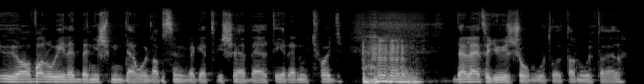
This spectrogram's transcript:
ő a való életben is mindenhol napszemüveget visel beltéren, úgyhogy de lehet, hogy ő is John Woo-tól tanulta el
